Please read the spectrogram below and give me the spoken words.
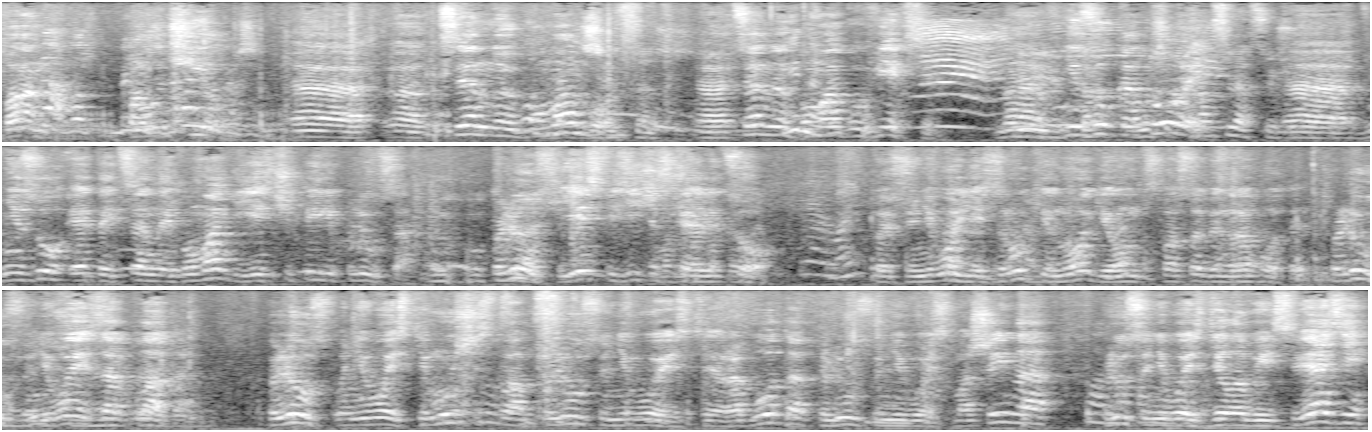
банк получил э, э, ценную бумагу, э, ценную бумагу вексель, на- внизу которой, э, внизу этой ценной бумаги есть 4 плюса. Плюс есть физическое лицо. То есть у него есть руки, ноги, он способен работать. Плюс у него есть зарплата. Плюс у него есть имущество, плюс у него есть работа, плюс у него есть машина, плюс у него есть деловые связи,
